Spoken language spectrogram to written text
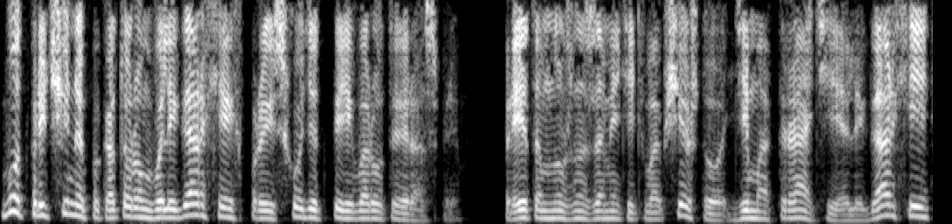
Вот причины, по которым в олигархиях происходят перевороты и распри. При этом нужно заметить вообще, что демократия и олигархии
